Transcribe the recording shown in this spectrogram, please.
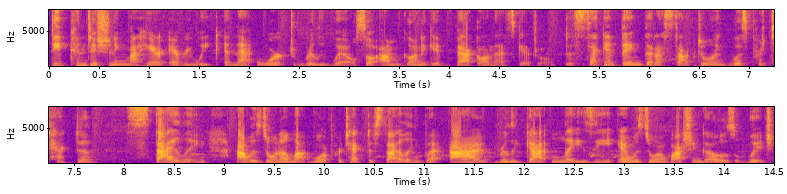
deep conditioning my hair every week and that worked really well. So I'm going to get back on that schedule. The second thing that I stopped doing was protective styling. I was doing a lot more protective styling, but I really got lazy and was doing wash and goes, which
